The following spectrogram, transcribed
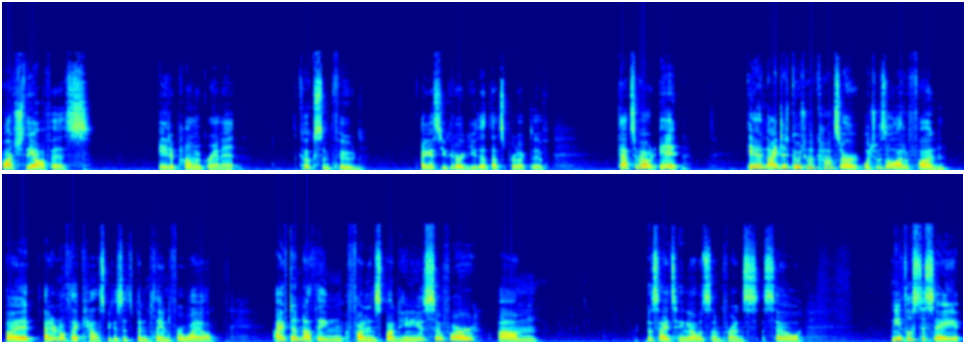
watched The Office, ate a pomegranate, cooked some food. I guess you could argue that that's productive. That's about it. And I did go to a concert, which was a lot of fun, but I don't know if that counts because it's been planned for a while. I've done nothing fun and spontaneous so far, um, besides hang out with some friends. So, needless to say,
